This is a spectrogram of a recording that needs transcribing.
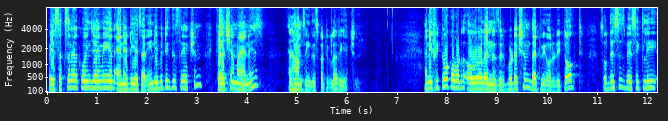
where succinyl coenzyme A and NADH are inhibiting this reaction, calcium ion is enhancing this particular reaction. And if we talk about the overall energy production that we already talked, so this is basically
